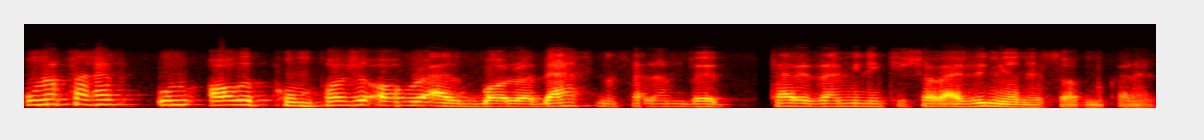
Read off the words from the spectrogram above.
اونا فقط اون آب پمپاژ آب رو از بالا دست مثلا به تر زمین کشاورزی میان حساب می‌کنن.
